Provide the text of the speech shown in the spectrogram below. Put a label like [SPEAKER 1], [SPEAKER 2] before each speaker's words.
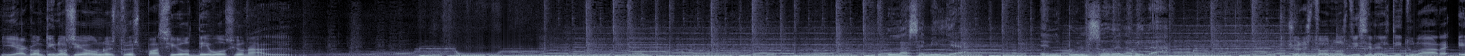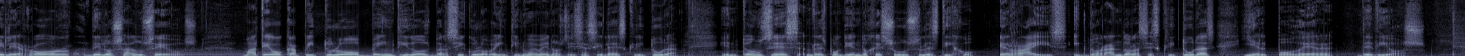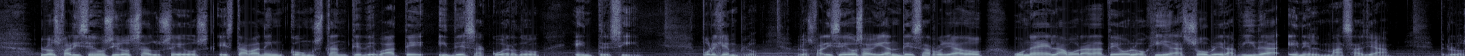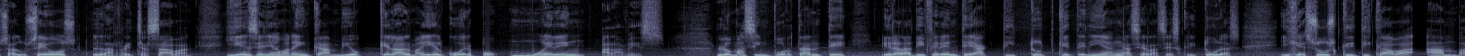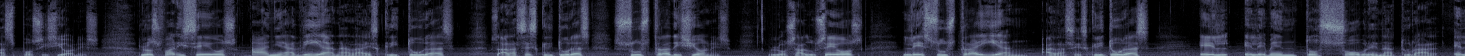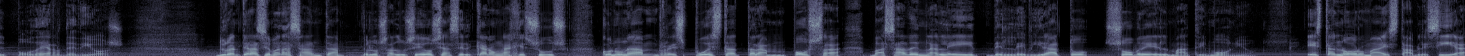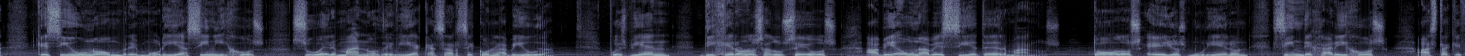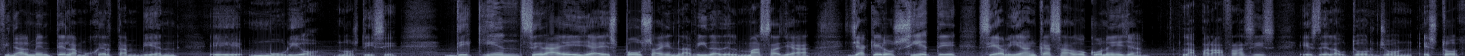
[SPEAKER 1] Y a continuación nuestro espacio devocional.
[SPEAKER 2] La semilla, el pulso de la vida.
[SPEAKER 1] John Stott nos dice en el titular El error de los saduceos. Mateo capítulo 22 versículo 29 nos dice así la escritura. Entonces respondiendo Jesús les dijo, erráis ignorando las escrituras y el poder de Dios. Los fariseos y los saduceos estaban en constante debate y desacuerdo entre sí. Por ejemplo, los fariseos habían desarrollado una elaborada teología sobre la vida en el más allá, pero los saduceos la rechazaban y enseñaban en cambio que el alma y el cuerpo mueren a la vez. Lo más importante era la diferente actitud que tenían hacia las escrituras, y Jesús criticaba ambas posiciones. Los fariseos añadían a las escrituras, a las escrituras sus tradiciones. Los saduceos le sustraían a las escrituras el elemento sobrenatural, el poder de Dios. Durante la Semana Santa, los saduceos se acercaron a Jesús con una respuesta tramposa basada en la ley del levirato sobre el matrimonio. Esta norma establecía que si un hombre moría sin hijos, su hermano debía casarse con la viuda. Pues bien, dijeron los saduceos, había una vez siete hermanos. Todos ellos murieron sin dejar hijos hasta que finalmente la mujer también eh, murió, nos dice. ¿De quién será ella esposa en la vida del más allá, ya que los siete se habían casado con ella? La paráfrasis es del autor John Stott.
